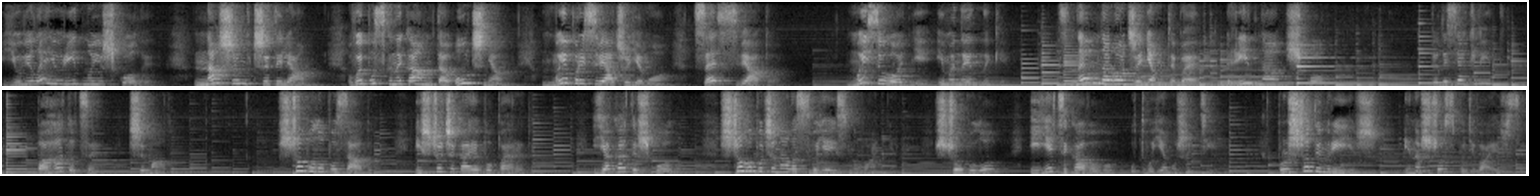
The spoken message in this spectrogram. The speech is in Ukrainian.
ювілею рідної школи, нашим вчителям, випускникам та учням ми присвячуємо це свято. Ми сьогодні іменинники. З днем народженням тебе, рідна школа. 50 літ. Багато це чи мало? Що було позаду і що чекає попереду? Яка ти школа? З чого починала своє існування? Що було і є цікавого у твоєму житті? Про що ти мрієш і на що сподіваєшся?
